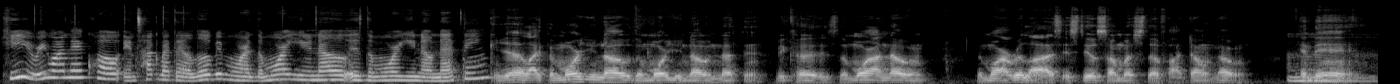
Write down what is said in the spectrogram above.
Can you rewind that quote and talk about that a little bit more? The more you know is the more you know nothing. Yeah, like the more you know, the more you know nothing. Because the more I know, the more I realize it's still so much stuff I don't know. Mm. And then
